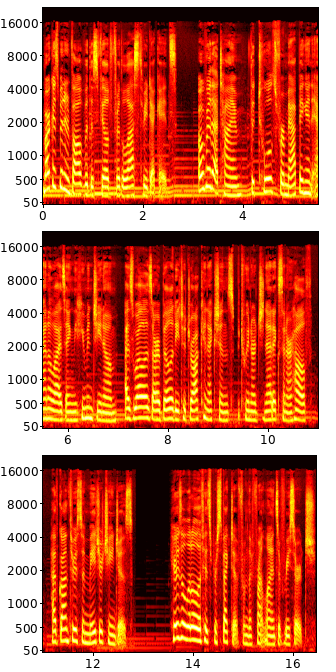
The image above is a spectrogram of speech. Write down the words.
Mark has been involved with this field for the last three decades. Over that time, the tools for mapping and analyzing the human genome, as well as our ability to draw connections between our genetics and our health, have gone through some major changes. Here's a little of his perspective from the front lines of research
